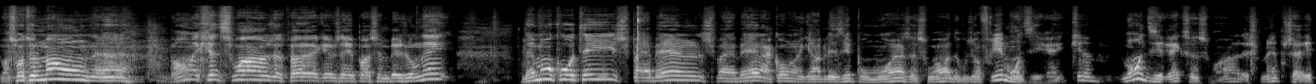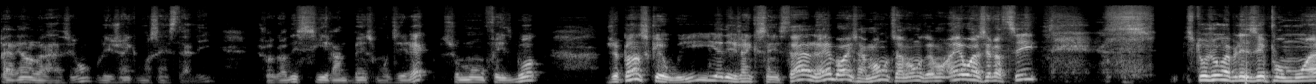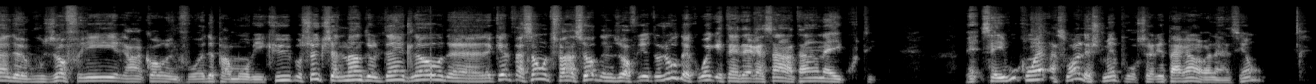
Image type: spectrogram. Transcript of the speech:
Bonsoir tout le monde. Euh, bon mercredi soir, j'espère que vous avez passé une belle journée. De mon côté, super belle, super belle. Encore un grand plaisir pour moi ce soir de vous offrir mon direct. Mon direct ce soir, le chemin pour se réparer en relation, pour les gens qui vont s'installer. Je vais regarder s'ils rentrent bien sur mon direct, sur mon Facebook. Je pense que oui. Il y a des gens qui s'installent. Eh boy, ça monte, ça monte, ça monte. Eh ouais, c'est parti. C'est toujours un plaisir pour moi de vous offrir, encore une fois, de par mon vécu. Pour ceux qui se demandent tout le temps, Claude, de quelle façon tu fais en sorte de nous offrir toujours de quoi qui est intéressant à entendre, à écouter? Mais savez-vous quoi? À le chemin pour se réparer en relation,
